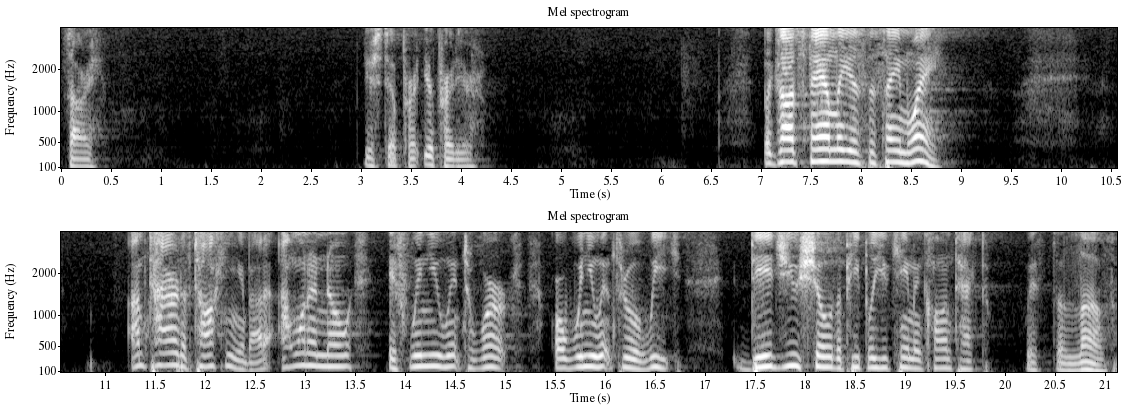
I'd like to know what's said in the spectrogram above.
Sorry. You're still pre- you're prettier. But God's family is the same way. I'm tired of talking about it. I want to know if when you went to work or when you went through a week, did you show the people you came in contact with the love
